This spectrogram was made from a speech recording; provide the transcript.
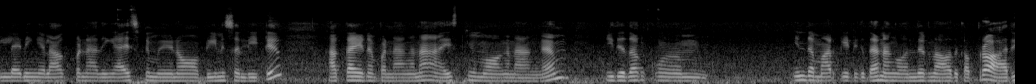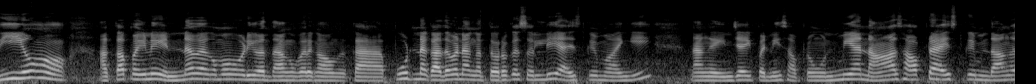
இல்லை நீங்கள் லாக் பண்ணாதீங்க. ஐஸ்கிரீம் வேணும் அப்படின்னு சொல்லிட்டு அக்கா என்ன பண்ணாங்கன்னா ஐஸ்கிரீம் வாங்கினாங்க. இதுதான் இந்த மார்க்கெட்டுக்கு தான் நாங்கள் வந்திருந்தோம். அதுக்கப்புறம் அரியும் அக்கா பையனும் என்ன வேகமாக ஓடி வந்தாங்க பாருங்க. அவங்க க பூட்டின கதவை நாங்கள் திறக்க சொல்லி ஐஸ்கிரீம் வாங்கி நாங்கள் என்ஜாய் பண்ணி சாப்பிட்டோம். உண்மையாக நான் சாப்பிட்ட ஐஸ்கிரீம் தாங்க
